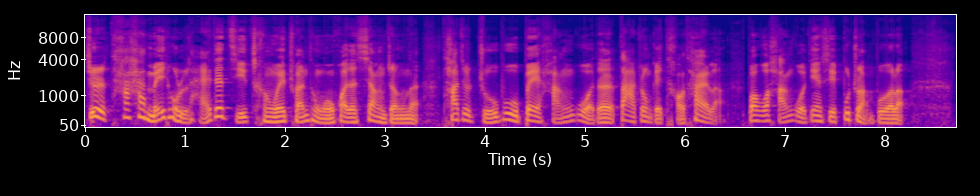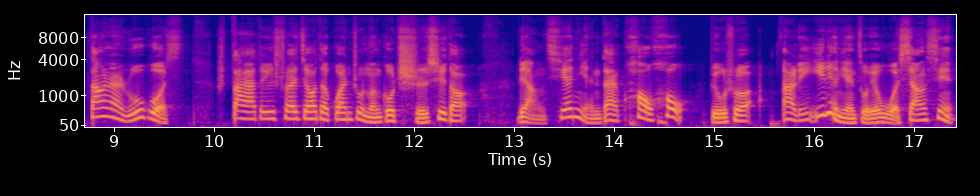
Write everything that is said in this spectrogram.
就是他还没有来得及成为传统文化的象征呢，他就逐步被韩国的大众给淘汰了，包括韩国电视也不转播了。当然，如果大家对于摔跤的关注能够持续到两千年代靠后，比如说二零一零年左右，我相信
